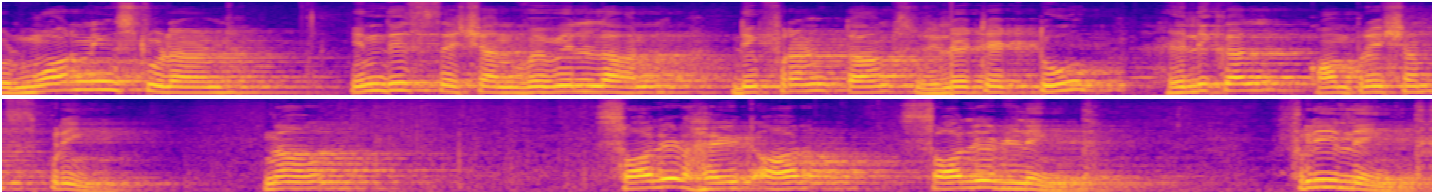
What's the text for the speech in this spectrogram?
Good morning student. In this session we will learn different terms related to helical compression spring. Now solid height or solid length, free length,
